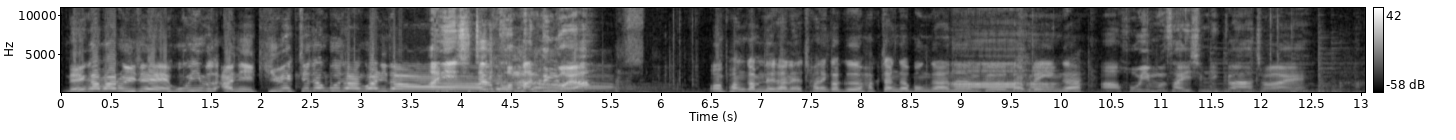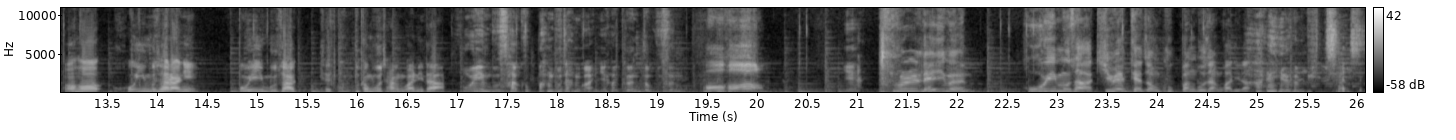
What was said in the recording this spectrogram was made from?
내가 바로 이제 호위무 아니 기획재정부 장관이다. 아니, 진짜로 검 만든 거야? 어 반갑네 자네. 자네가 그 학장가 뭔가 하는 아하. 그 나부랭인가? 아 호위무사이십니까 저와의 어허 호위무사라니. 호위무사 그 국방부 장관이다. 호위무사 국방부 장관이요? 그건 또 무슨 어허. 예? 풀 네임은 호위무사 기획재정 국방부 장관이다. 아니 이런 미친 짓.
